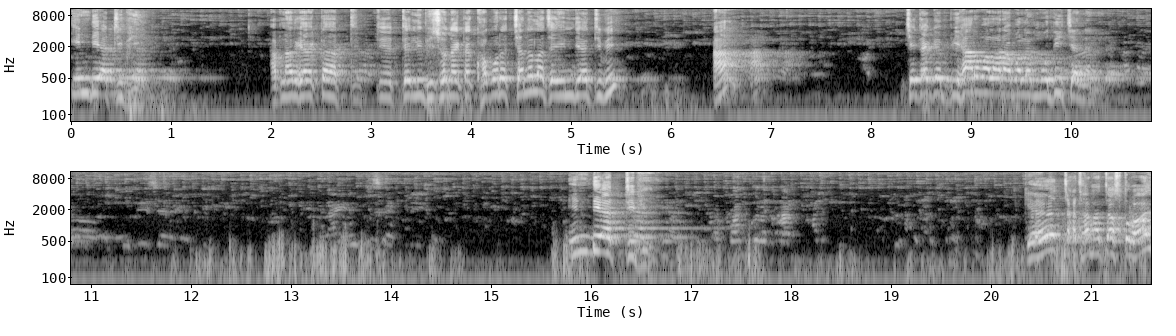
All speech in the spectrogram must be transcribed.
ইন্ডিয়া টিভি আপনার একটা টেলিভিশনে একটা খবরের চ্যানেল আছে ইন্ডিয়া টিভি হ্যাঁ যেটাকে বিহারওয়ালারা বলে মোদি চ্যানেল ইন্ডিয়া টিভি কে চাচা না চাস তো ভাই?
